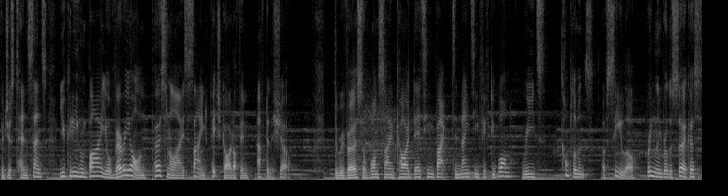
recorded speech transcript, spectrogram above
for just 10 cents, you could even buy your very own personalised signed pitch card off him after the show. The reverse of one signed card dating back to 1951 reads, Compliments of Sealo, Ringling Brothers Circus,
